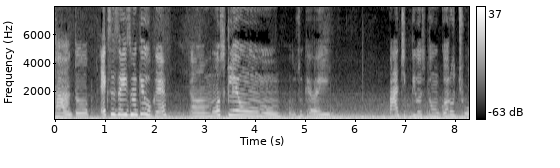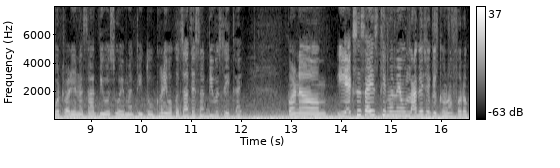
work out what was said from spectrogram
હા, તો એક્સરસાઇઝમાં કેવું કે મોસ્ટલી હું, શું કહેવાય, પાંચ દિવસ તો હું કરું જ છું, અઠવાડિયાના સાત દિવસ હોય એમાંથી તો ઘણી વખત સાતે સાત દિવસ થાય. પણ એ એક્સરસાઇઝથી મને એવું લાગે છે કે ઘણો ફરક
